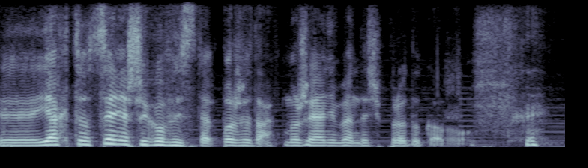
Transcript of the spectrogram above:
Y, Jak ty oceniasz jego występ? Może tak, może ja nie będę się produkował.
